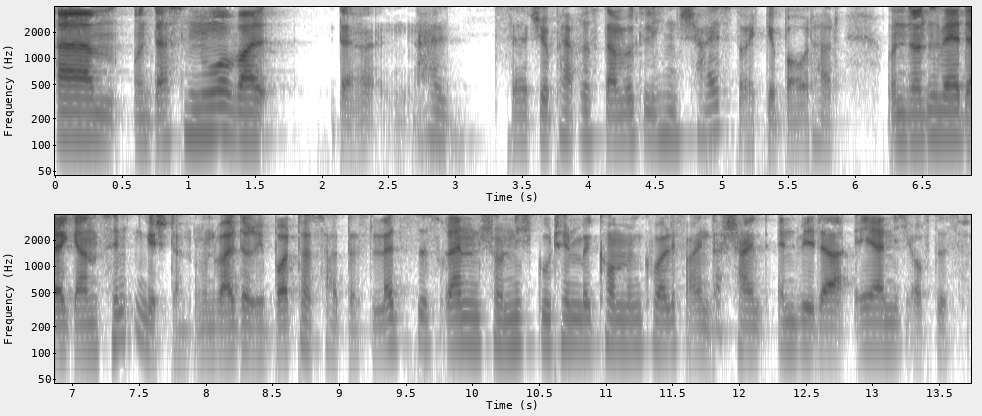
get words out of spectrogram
Ähm, und das nur, weil da halt Sergio Perez da wirklich einen Scheißdreck gebaut hat. Und sonst wäre der ganz hinten gestanden. Und Valtteri Bottas hat das letzte Rennen schon nicht gut hinbekommen im Qualifying. Da scheint entweder eher nicht auf das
